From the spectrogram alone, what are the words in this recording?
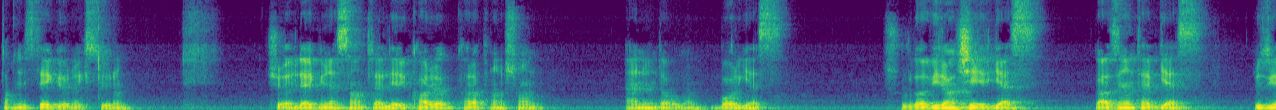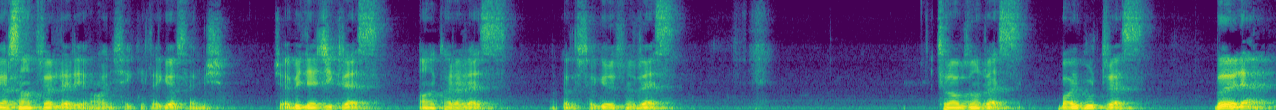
Tam listeyi görmek istiyorum. Şöyle güneş santralleri, Kar Karapınar şu an en önde olan Borges. Şurada Viranşehir GES, Gaziantep GES, rüzgar santralleri aynı şekilde göstermiş. Şöyle Bilecik RES, Ankara RES, arkadaşlar görüyorsunuz RES, Trabzon RES, Bayburt RES. Böyle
